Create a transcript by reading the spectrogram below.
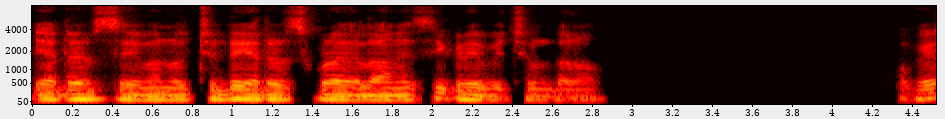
ఎర్రర్స్ ఏమైనా వచ్చింటే ఎర్రర్స్ కూడా ఎలా అనేసి ఇక్కడే వచ్చి ఉంటాను. ఓకే.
